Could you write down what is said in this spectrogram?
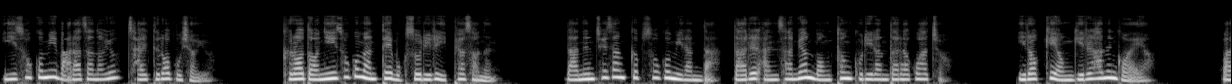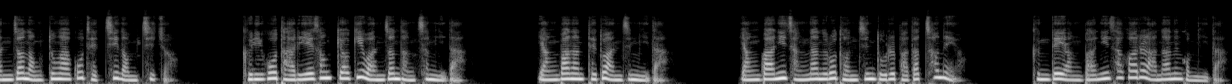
이 소금이 말하잖아요. 잘 들어보셔요. 그러더니 소금한테 목소리를 입혀서는 나는 최상급 소금이란다. 나를 안 사면 멍텅구리란다라고 하죠. 이렇게 연기를 하는 거예요. 완전 엉뚱하고 재치 넘치죠. 그리고 다리의 성격이 완전 당차입니다. 양반한테도 안 집니다. 양반이 장난으로 던진 돌을 받아 쳐내요. 근데 양반이 사과를 안 하는 겁니다.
